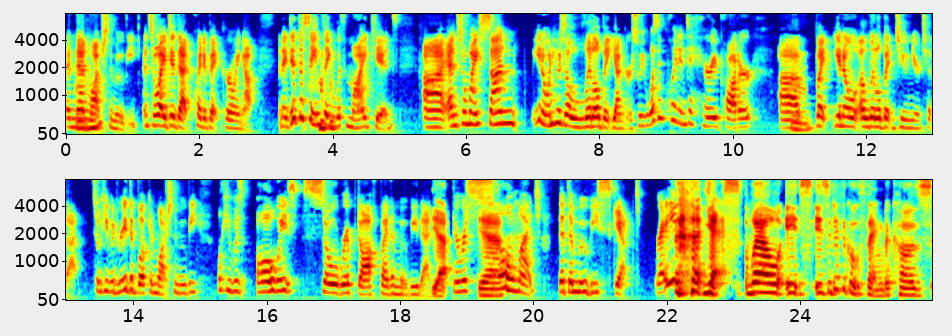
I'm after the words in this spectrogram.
and then mm-hmm. watch the movie. And so I did that quite a bit growing up. And I did the same thing with my kids. Uh, and so my son, you know, when he was a little bit younger, so he wasn't quite into Harry Potter, uh, mm. but, you know, a little bit junior to that. So he would read the book and watch the movie. Well, he was always so ripped off by the movie then. Yeah. There was yeah. so much that the movie skipped right? yes. Well, it's it's a difficult thing because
